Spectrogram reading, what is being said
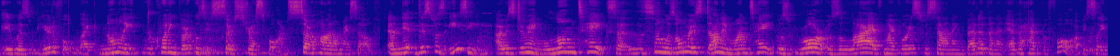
it was beautiful. Like normally recording vocals is so stressful. I'm so hard on myself. And th this was easy. I was doing long takes. The song was almost done in one take. It was raw, it was alive. My voice was sounding better than it ever had before. Obviously,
